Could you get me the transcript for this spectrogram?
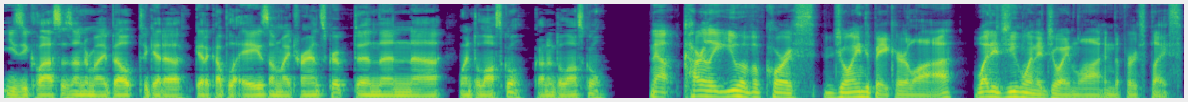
easy classes under my belt to get a get a couple of A's on my transcript, and then uh, went to law school. Got into law school. Now, Carly, you have of course joined Baker Law. Why did you want to join law in the first place?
